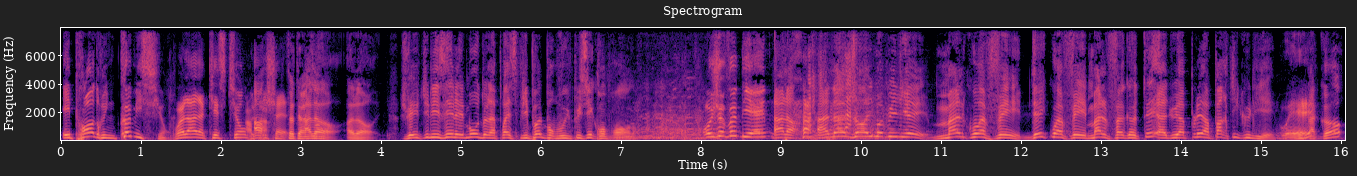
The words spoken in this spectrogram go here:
et prendre une commission? Voilà la question de Michel. Alors, alors, je vais utiliser les mots de la presse People pour que vous puissiez comprendre. Oh, je veux bien. Alors, un agent immobilier mal coiffé, décoiffé, mal fagoté a dû appeler un particulier. Ouais. D'accord?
